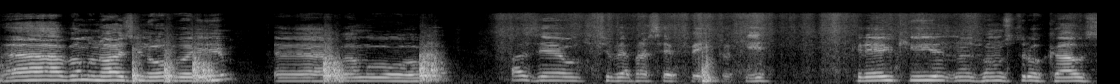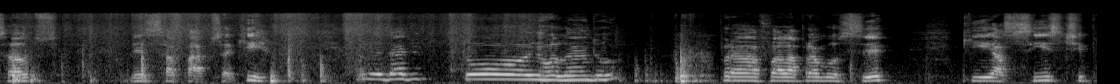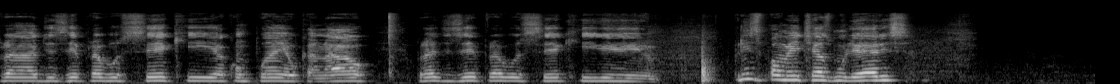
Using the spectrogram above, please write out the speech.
Ah, vamos nós de novo aí. É, vamos fazer o que tiver para ser feito aqui. Creio que nós vamos trocar os saltos desses sapatos aqui. Na verdade, estou enrolando para falar para você que assiste, para dizer para você que acompanha o canal, para dizer para você que, principalmente as mulheres,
